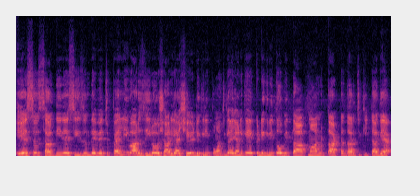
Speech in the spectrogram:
ਇਸ ਸਰਦੀ ਦੇ ਸੀਜ਼ਨ ਦੇ ਵਿੱਚ ਪਹਿਲੀ ਵਾਰ 0.6 ਡਿਗਰੀ ਪਹੁੰਚ ਗਿਆ, ਯਾਨੀ ਕਿ 1 ਡਿਗਰੀ ਤੋਂ ਵੀ ਤਾਪਮਾਨ ਘੱਟ ਦਰਜ ਕੀਤਾ ਗਿਆ।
